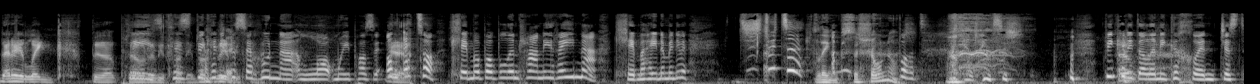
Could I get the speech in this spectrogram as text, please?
na rei link bydd o'n Please, cos dwi'n credu bysa hwnna yn lot mwy positif. Ond yeah. eto, lle mae bobl yn rhannu reina? Lle mae heina mynd i... Just Twitter! Links y show notes. Links y show Dwi'n credu dylen ni cychwyn just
